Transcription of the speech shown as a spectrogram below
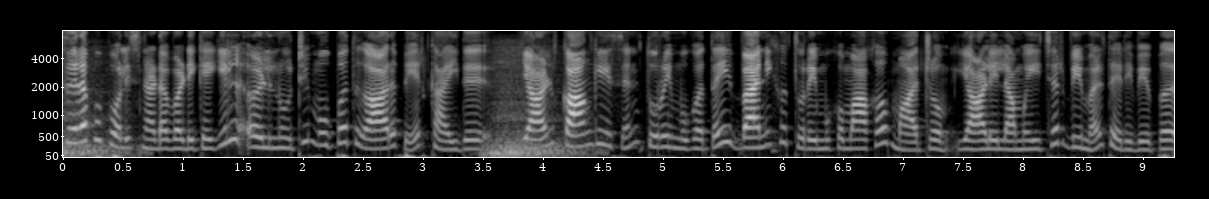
சிறப்பு போலீஸ் நடவடிக்கையில் எழுநூற்றி முப்பத்து ஆறு பேர் கைது. யாழ் காங்கேசன் துறைமுகத்தை வணிக துறைமுகமாக மாற்றும் யாழில் அமைச்சர் விமல் தெரிவிப்பு.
